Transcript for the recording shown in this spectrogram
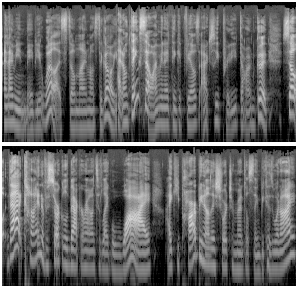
And I mean, maybe it will. It's still nine months to go. I don't think so. I mean, I think it feels actually pretty darn good. So that kind of circles back around to like why I keep harping on this short term rentals thing. Because when I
